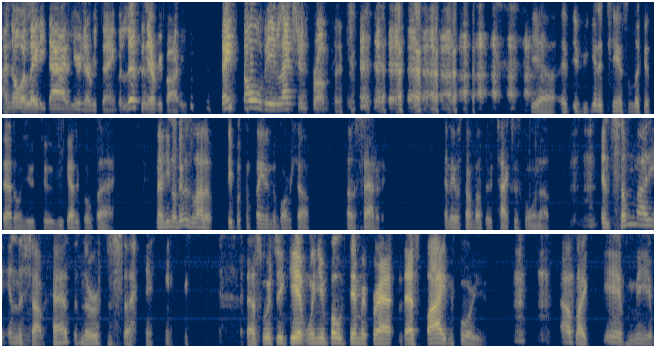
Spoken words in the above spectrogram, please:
I know a lady died here and everything, but listen, everybody, they stole the election from me. Yeah, if, if you get a chance to look at that on YouTube, you got to go back. Now, you know, there was a lot of people complaining in the barbershop uh, Saturday, and they was talking about their taxes going up. Mhm. And somebody in the shop had the nerve to say, "That's what you get when you vote Democrat. That's Biden for you." Mhm. I was like, "Give me a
